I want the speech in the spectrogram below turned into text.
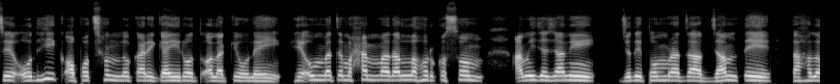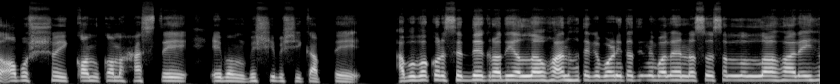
চেয়ে অধিক অপছন্দকারী গাইরত অলা কেউ নেই। হে উম্মতে মোহাম্মদ, আল্লাহর কসম, আমি যা জানি, যদি তোমরা যা জানতে, তাহলে অবশ্যই কম কম হাসতে এবং বেশি বেশি কাঁপতে। আবু বকর সিদ্দিক রাদিয়াল্লাহু আনহু থেকে বর্ণিত তিনি বলেন, রাসূল সাল্লাল্লাহু আলাইহি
